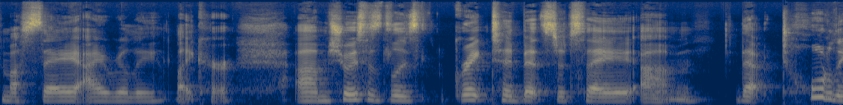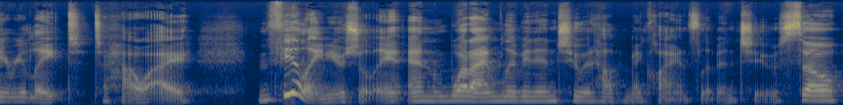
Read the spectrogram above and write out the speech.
must say, I really like her. Um, she always has these great tidbits to say um, that totally relate to how I am feeling usually and what I'm living into and helping my clients live into. So,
